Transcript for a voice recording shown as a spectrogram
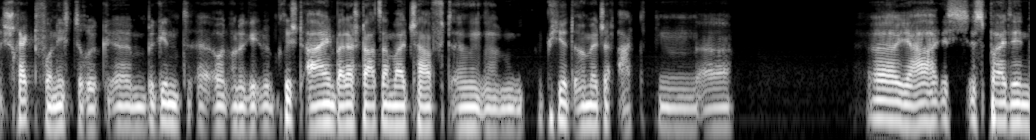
schreckt vor nicht zurück, ähm, beginnt äh, oder geht, bricht ein bei der Staatsanwaltschaft, äh, ähm, kopiert irgendwelche Akten, äh, äh, ja, ist, ist bei den,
